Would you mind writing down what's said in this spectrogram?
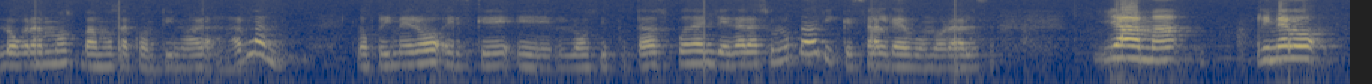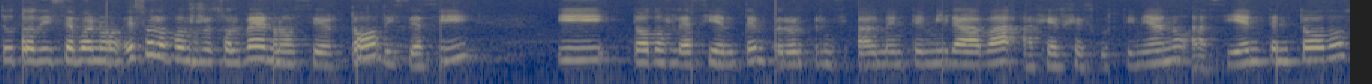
logramos, vamos a continuar hablando. Lo primero es que los diputados puedan llegar a su lugar y que salga Evo Morales. Llama, primero Tuto dice, bueno, eso lo podemos resolver, ¿no es cierto? Dice así, y todos le asienten, pero él principalmente miraba a Jerjes Justiniano, asienten todos,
